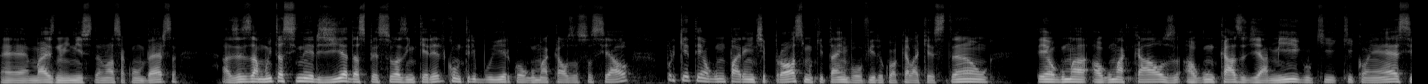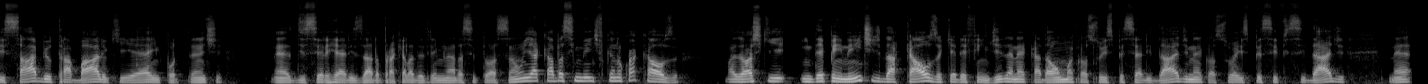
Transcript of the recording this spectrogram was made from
é, mais no início da nossa conversa, Às vezes há muita sinergia das pessoas em querer contribuir com alguma causa social, porque tem algum parente próximo que está envolvido com aquela questão, tem alguma, alguma causa, algum caso de amigo que, que conhece e sabe o trabalho que é importante né, de ser realizado para aquela determinada situação e acaba se identificando com a causa. Mas eu acho que, independente da causa que é defendida, né, cada uma com a sua especialidade, né, com a sua especificidade, né,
